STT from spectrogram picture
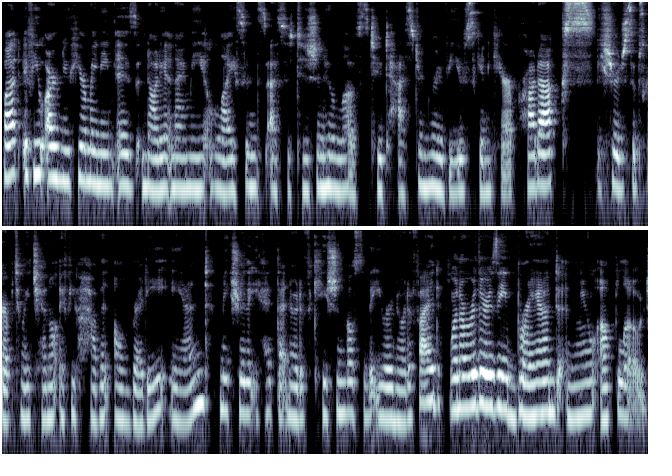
but if you are new here, my name is Nadia, and I'm a licensed esthetician who loves to test and review skincare products. Be sure to subscribe to my channel if you haven't already, and make sure that you hit that notification bell so that you are notified whenever there is a brand new upload.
